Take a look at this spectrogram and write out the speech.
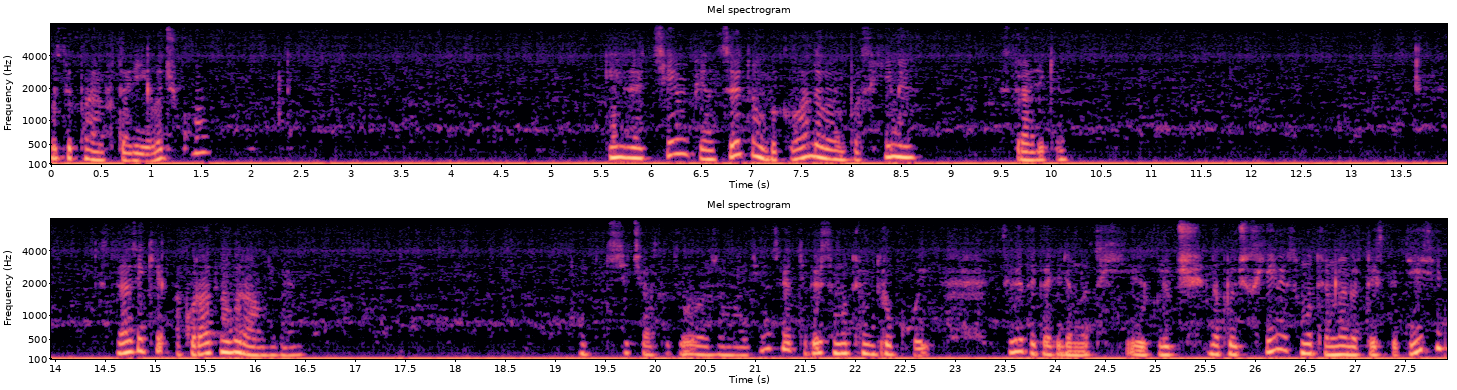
Высыпаем в тарелочку. И затем пинцетом выкладываем по схеме стразики. Стразики аккуратно выравниваем. Вот сейчас вот выложим один цвет, теперь смотрим другой цвет. Опять идем на ключ, на ключ схеме, смотрим номер 310.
